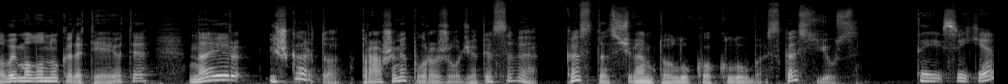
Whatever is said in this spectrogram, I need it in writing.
Labai malonu, kad atėjote. Na ir iš karto prašome porą žodžių apie save. Kas tas Švento Luko klubas? Kas jūs? Tai sveiki,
